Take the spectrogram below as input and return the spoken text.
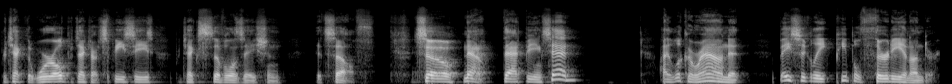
protect the world, protect our species, protect civilization itself. So now, that being said, I look around at basically people 30 and under,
